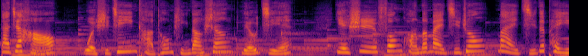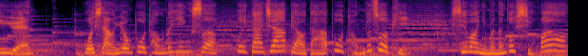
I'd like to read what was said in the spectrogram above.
大家好，我是金鹰卡通频道生刘杰，也是《疯狂的麦吉》中麦吉的配音员。我想用不同的音色为大家表达不同的作品，希望你们能够喜欢哦。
